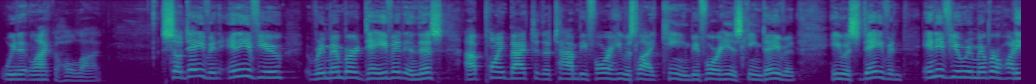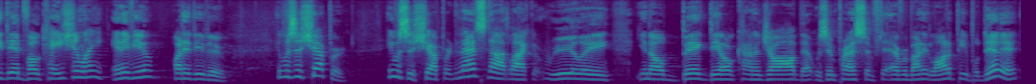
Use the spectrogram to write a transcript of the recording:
we didn't like a whole lot. So, David, any of you remember David in this? I point back to the time before he was like king, before he is King David. He was David. Any of you remember what he did vocationally? Any of you? What did he do? He was a shepherd. He was a shepherd, and that's not like a really, you know, big deal kind of job that was impressive to everybody. A lot of people did it,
